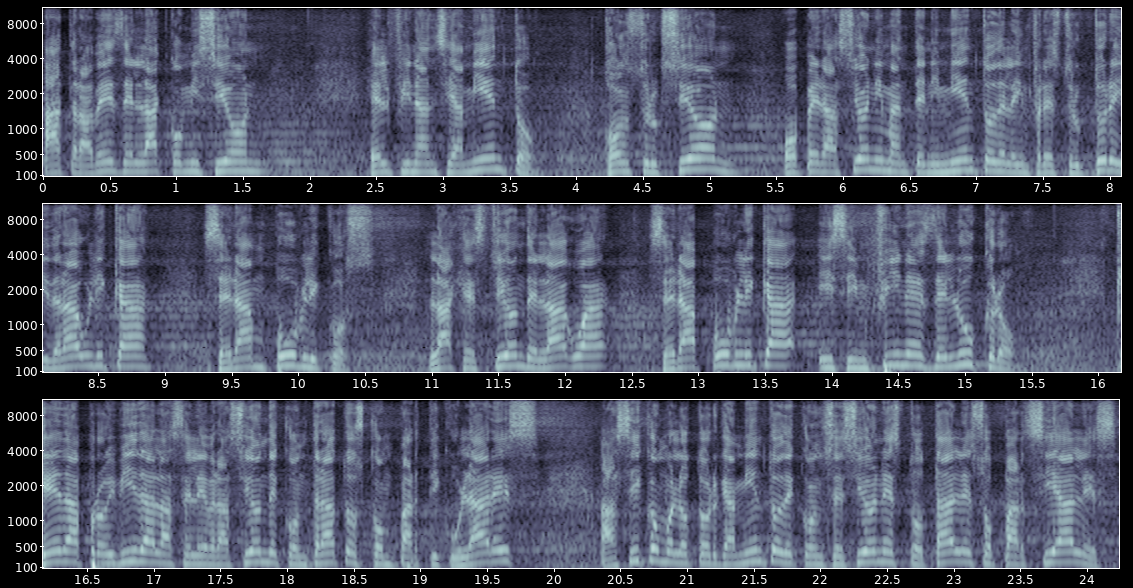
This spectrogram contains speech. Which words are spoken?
a través de la Comisión. El financiamiento, construcción, operación y mantenimiento de la infraestructura hidráulica serán públicos. La gestión del agua será pública y sin fines de lucro. Queda prohibida la celebración de contratos con particulares, así como el otorgamiento de concesiones totales o parciales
